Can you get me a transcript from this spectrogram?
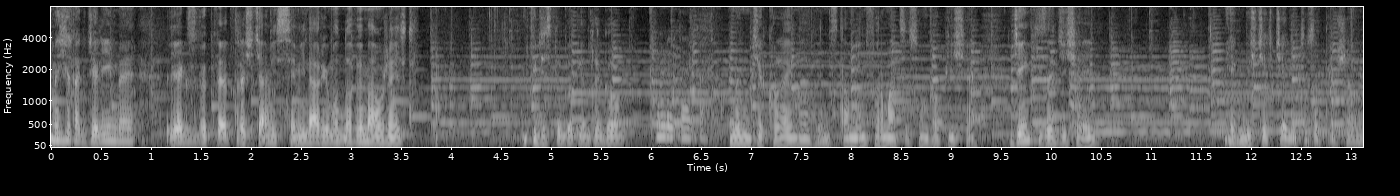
My się tak dzielimy, jak zwykle, treściami z seminarium odnowy małżeństw. 25 Lutego. będzie kolejne, więc tam informacje są w opisie. Dzięki za dzisiaj. Jakbyście chcieli, to zapraszamy.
